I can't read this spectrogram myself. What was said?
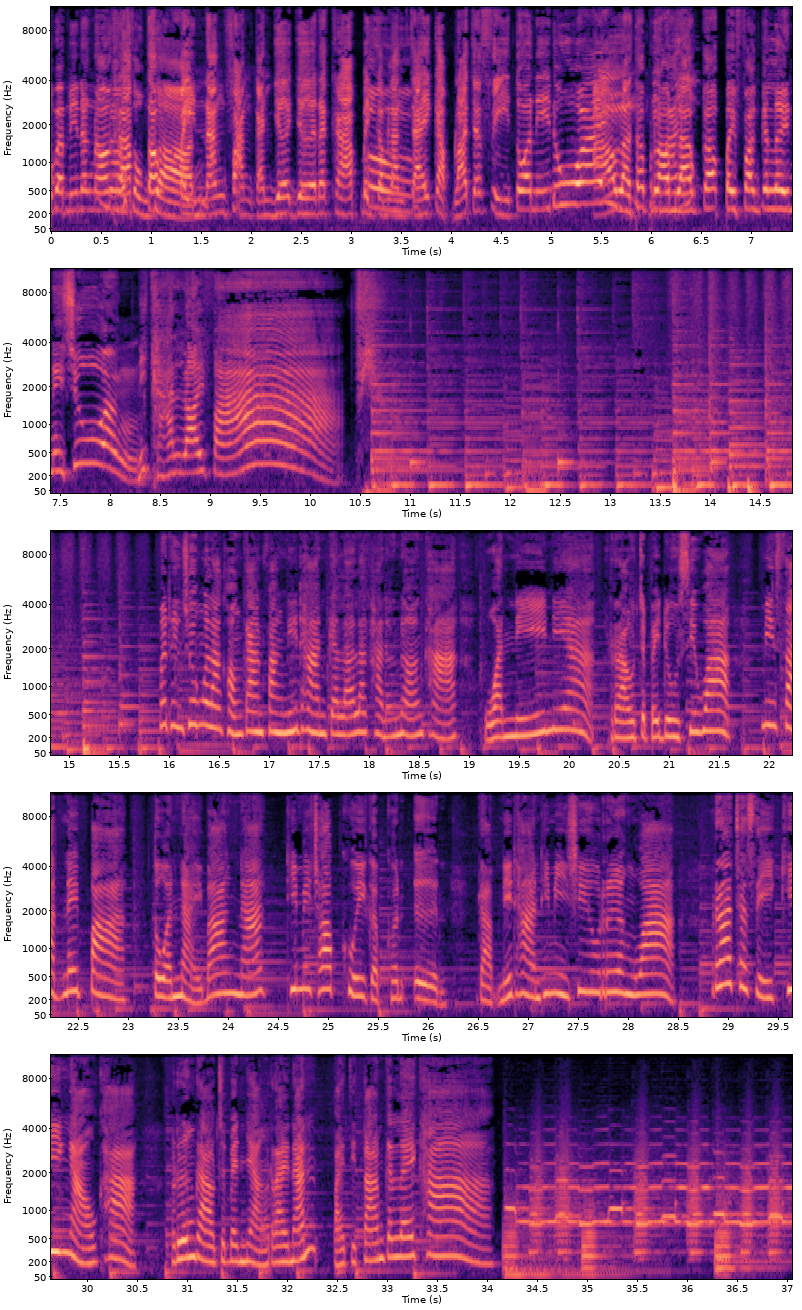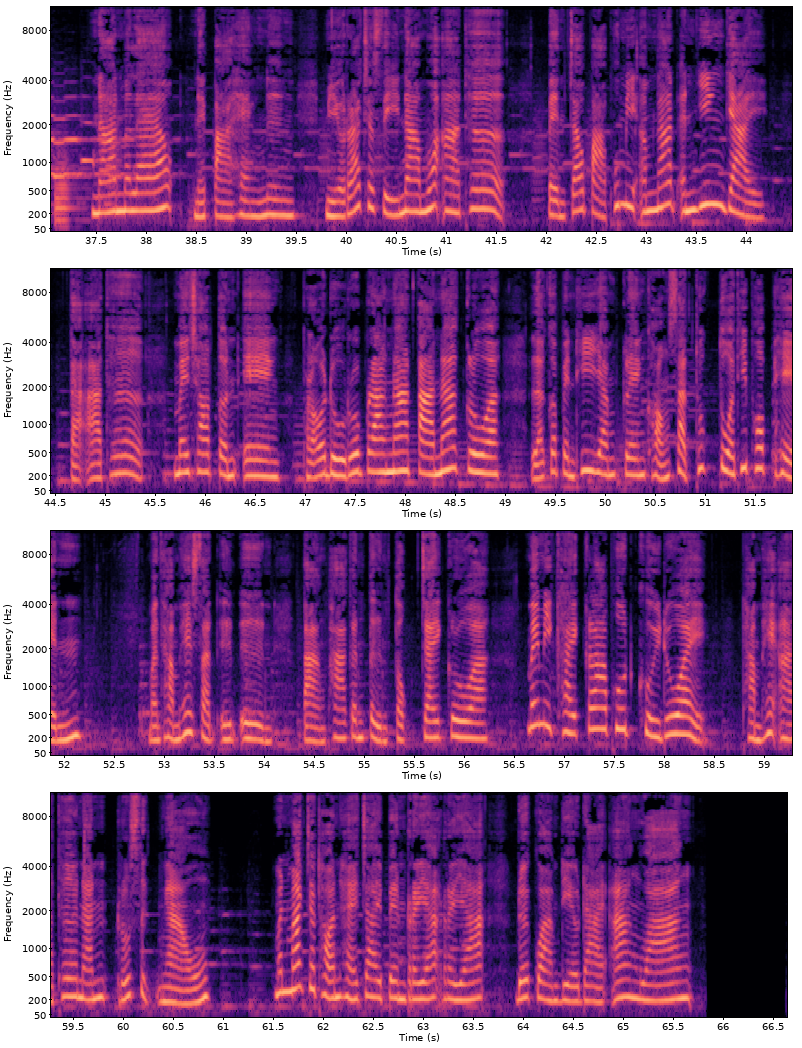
ยขี้เหงาแบบนี้น้องๆครับน่าสงต้องสารไปนั่งฟังกันเยอะๆนะครับ เป็นเออกำลังใจให้กับราชสีห์ตัวนี้ด้วยเอาล่ะถ้าพร้อมแล้วก็ไปฟังกันเลยในช่วง นิทานลอยฟ้ามาถึงช่วงเวลาของการฟังนิทานกันแล้วล่ะค่ะน้องๆค่ะ วันนี้เนี่ยเราจะไปดูซิว่า มีสัตว์ในป่าตัวไหนบ้างนะ ที่ไม่ชอบคุยกับคนอื่น กับนิทานที่มีชื่อเรื่องว่า ราชสีขี้เหงาค่ะ เรื่องราวจะเป็นอย่างไรนั้นไปติดตามกันเลยค่ะ นานมาแล้ว ในป่าแห่งหนึ่ง มีราชสีนามว่าอาเธอร์ เป็นเจ้าป่าผู้มีอำนาจอันยิ่งใหญ่ แต่อาเธอร์ไม่ชอบตนเอง เพราะว่าดูรูปร่างหน้าตาน่ากลัว แล้วก็เป็นที่ยำเกรงของสัตว์ทุกตัวที่พบเห็นมันทำให้สัตว์อื่นๆ ต่างพากันตื่นตกใจกลัว ไม่มีใครกล้าพูดคุยด้วยทำให้อาเธอร์นั้นรู้สึกเหงา มันมักจะถอนหายใจเป็นระยะระยะด้วยความเดียวดายอ้างว้าง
